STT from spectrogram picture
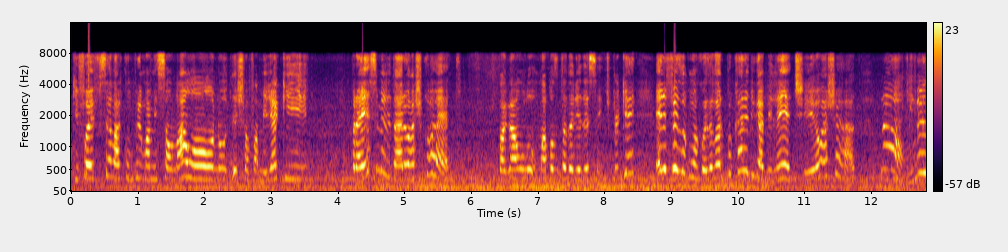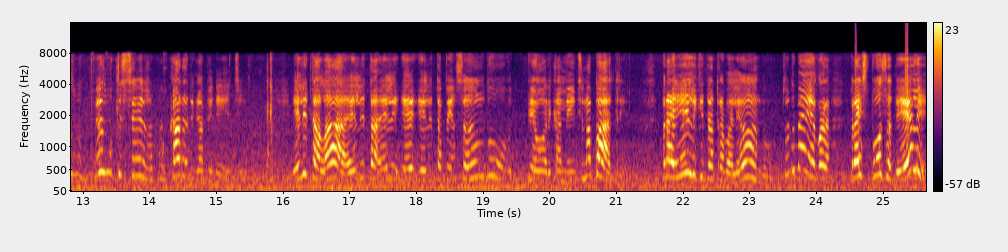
que foi, sei lá, cumprir uma missão na ONU, deixou a família aqui. Para esse militar eu acho correto pagar um uma aposentadoria decente, porque ele fez alguma coisa. Agora, pro cara de gabinete, eu acho errado. Não, mesmo, mesmo que seja pro cara de gabinete. Ele tá lá, ele tá, ele, ele tá pensando teoricamente na pátria. Para ele que tá trabalhando, tudo bem. Agora, para a esposa dele,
